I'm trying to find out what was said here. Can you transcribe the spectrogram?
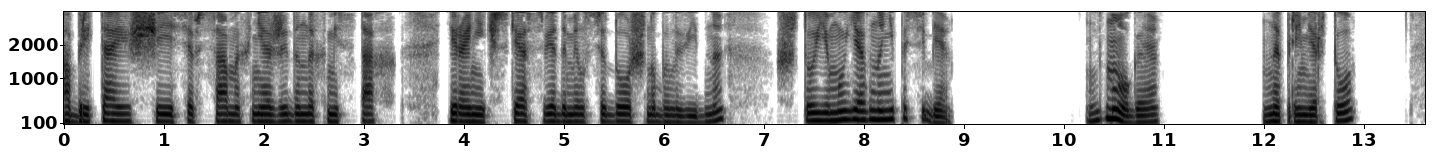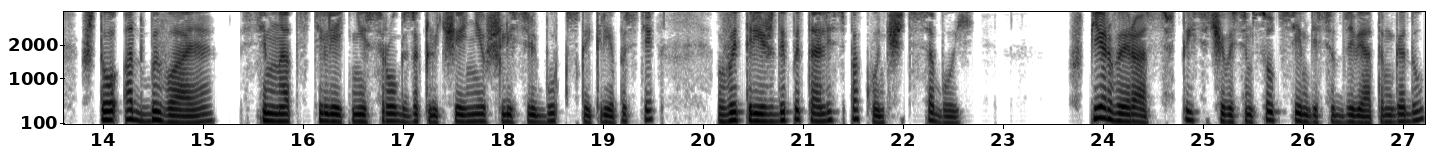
обретающиеся в самых неожиданных местах? Иронически осведомился Дош, но было видно, что ему явно не по себе. Многое. Например, то, что, отбывая семнадцатилетний срок заключения в Шлиссельбургской крепости, вы трижды пытались покончить с собой. В первый раз в 1879 году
